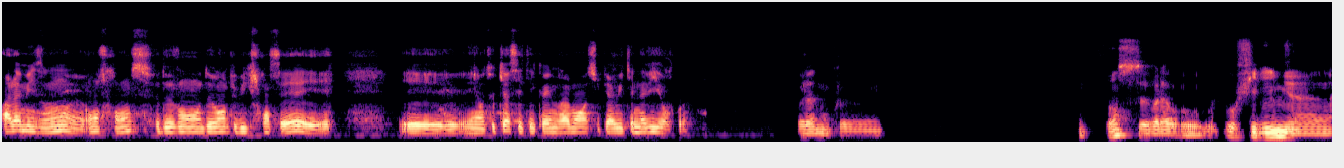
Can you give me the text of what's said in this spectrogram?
à la maison, en France, devant devant un public français et et, en tout cas, c'était quand même vraiment un super week-end à vivre quoi. Voilà, donc pense euh, voilà, au, feeling euh,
